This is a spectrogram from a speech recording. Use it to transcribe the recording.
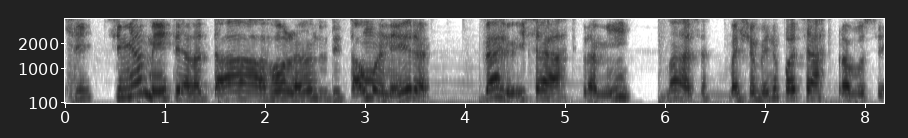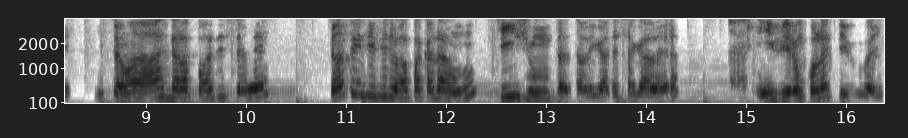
se, se minha mente ela tá rolando de tal maneira, velho, isso é arte para mim, massa. Mas também não pode ser arte para você. Então a arte ela pode ser tanto individual para cada um que junta, tá ligado? Essa galera é. e vira um coletivo, velho.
